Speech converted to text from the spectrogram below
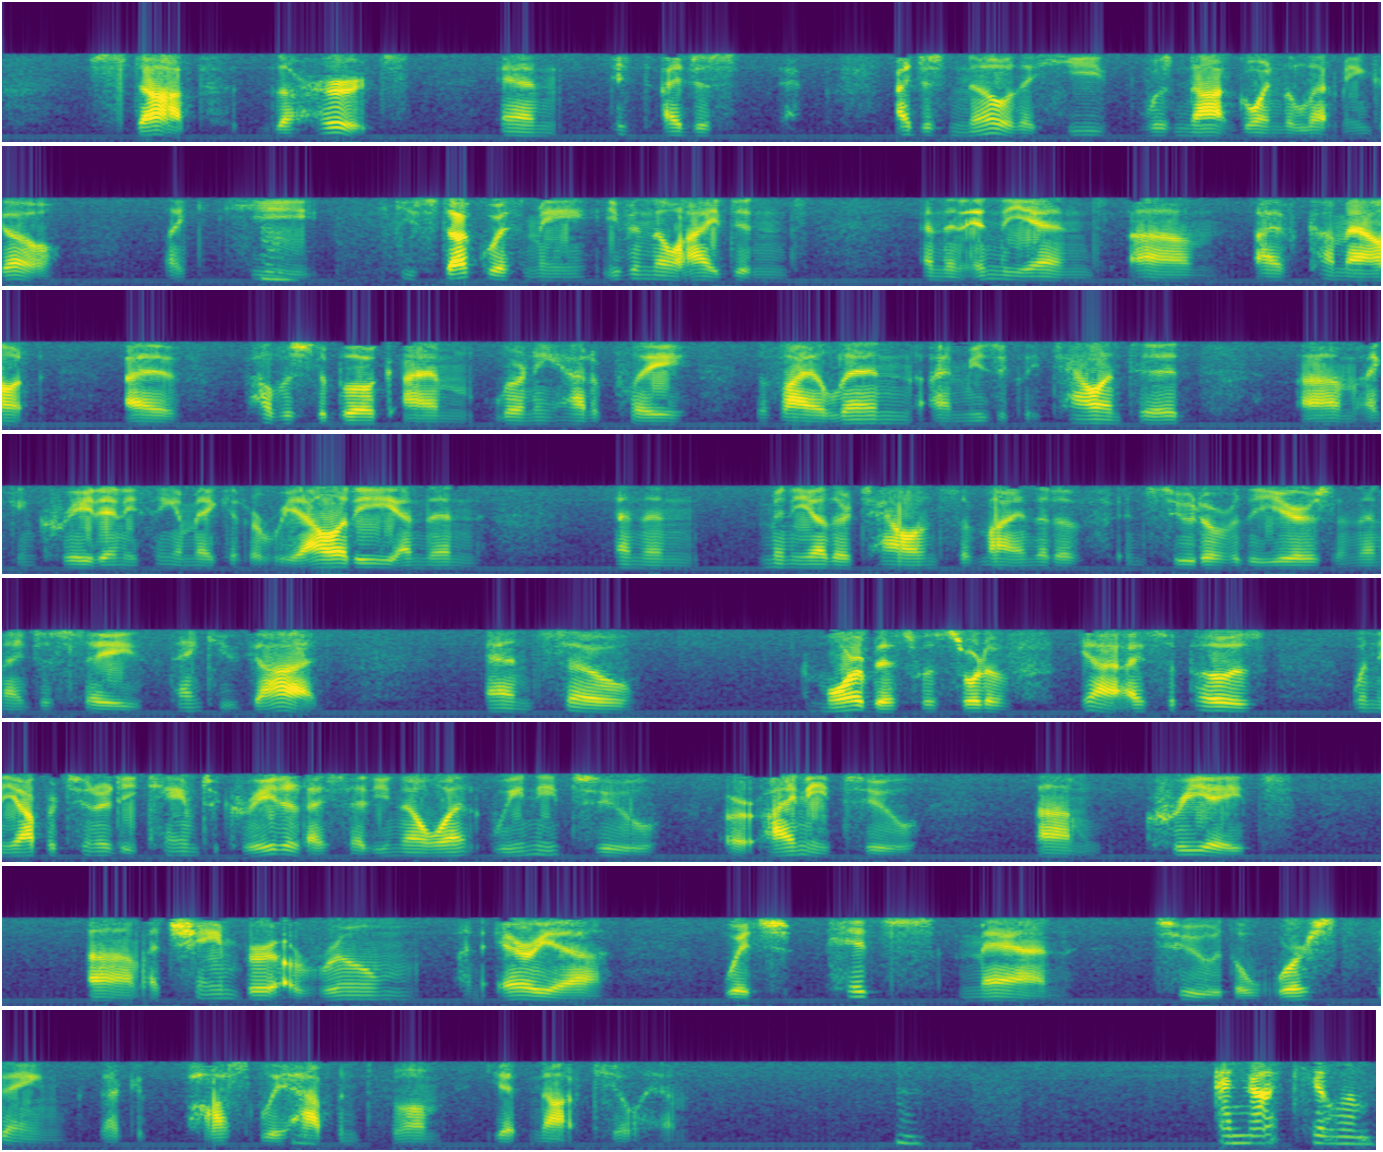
stop the hurt, and it, I just I just know that he was not going to let me go. Like he Hmm. he stuck with me even though I didn't. And then in the end, um, I've come out. I've published a book. I'm learning how to play the violin. I'm musically talented. Um, I can create anything and make it a reality. And then and then many other talents of mine that have ensued over the years. And then I just say thank you, God. And so Morbus was sort of yeah, I suppose when the opportunity came to create it, I said, you know what, we need to, or I need to, um, create um, a chamber, a room, an area which pits man to the worst thing that could possibly hmm. happen to him, yet not kill him. Hmm. and not kill him.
